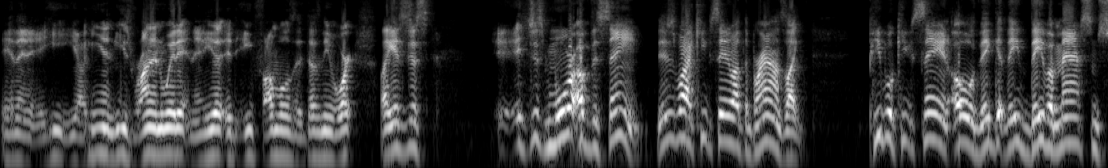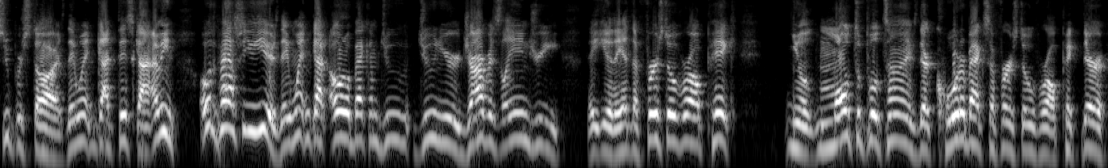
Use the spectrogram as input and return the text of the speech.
and then he you know he he's running with it, and then he he fumbles. It doesn't even work. Like it's just it's just more of the same. This is what I keep saying about the Browns. Like people keep saying, oh, they get they they've amassed some superstars. They went and got this guy. I mean, over the past few years, they went and got Odell Beckham Jr., Jarvis Landry. They you know they had the first overall pick you know, multiple times. Their quarterback's a first overall pick. Their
